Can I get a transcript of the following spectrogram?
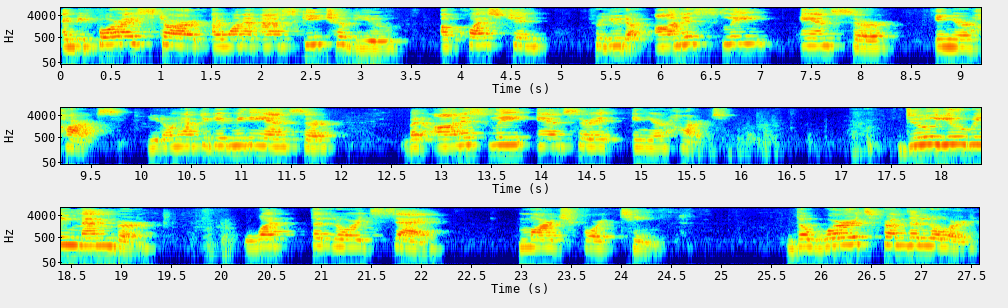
And before I start, I want to ask each of you a question for you to honestly answer in your hearts. You don't have to give me the answer, but honestly answer it in your heart. Do you remember what the Lord said March 14th? The words from the Lord,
